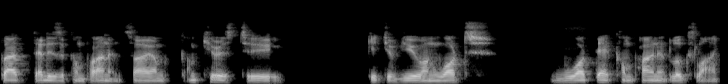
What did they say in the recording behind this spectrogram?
but that is a component. So I'm I'm curious to get your view on what what that component looks like.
